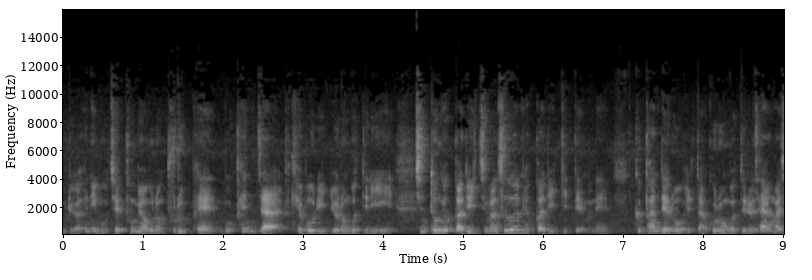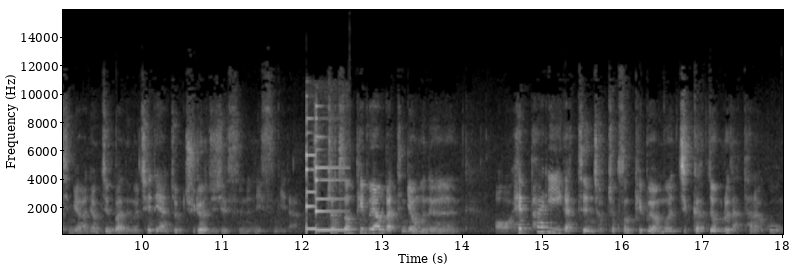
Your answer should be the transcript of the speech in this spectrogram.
우리가 흔히 뭐 제품명으로는 브루펜, 뭐 펜잘, 개보린 이런 것들이 진통 효과도 있지만 소염 효과도 있기 때문에 급한 대로 일단 그런 것들을 사용하시면 염증 반응을 최대한 좀 줄여주실 수는 있습니다. 접촉성 피부염 같은 경우는 어, 해파리 같은 접촉성 피부염은 즉각적으로 나타나고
